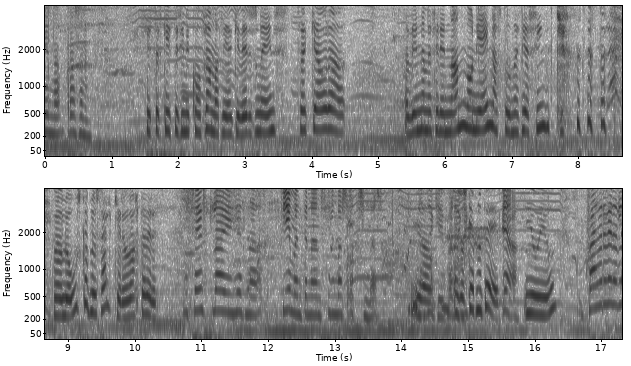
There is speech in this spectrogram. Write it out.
hérna bransanum? Fyrsta skipti sem ég kom fram allir, ég hef ekki verið svona eins, tveggja ára að, vinna mig fyrir Nannón í einarsbúð með því að syngja. ég var alveg óskaplega sælgeri og hef alltaf verið. Þú segist lag í hérna bíomöndina hans Hilmars Oddssonar. Já, eins og skepna deyr. Já. Jú, jú. Hvað hefur verið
